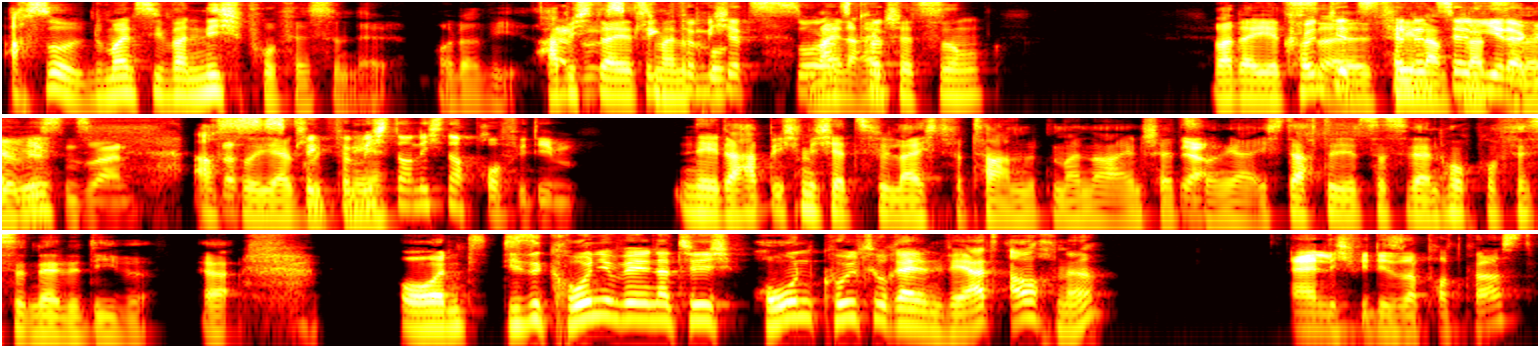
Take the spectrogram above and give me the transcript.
Ach so, du meinst, die waren nicht professionell, oder wie? Habe also ich da jetzt meine, jetzt so, meine Einschätzung? War da jetzt Könnte jetzt äh, tendenziell jeder gewesen sein. Ach das so, ja, das klingt gut, für nee. mich noch nicht nach Profiteam. Nee, da habe ich mich jetzt vielleicht vertan mit meiner Einschätzung. Ja, ja ich dachte jetzt, das wären hochprofessionelle Diebe. Ja. Und diese Kronjuwelen natürlich hohen kulturellen Wert auch, ne? Ähnlich wie dieser Podcast.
